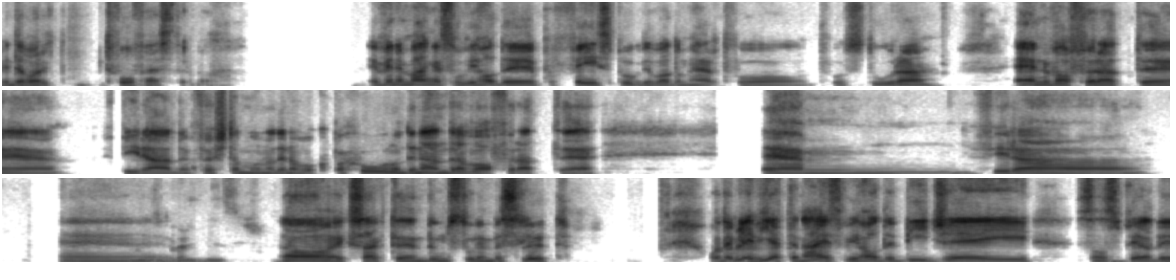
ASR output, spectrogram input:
men det var två fester bara. Evenemanget som vi hade på Facebook, det var de här två, två stora. En var för att eh, fira den första månaden av ockupation och den andra var för att eh, ehm, fira eh, ja exakt eh, domstolen beslut. Och det blev jättenice. Vi hade DJ som spelade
